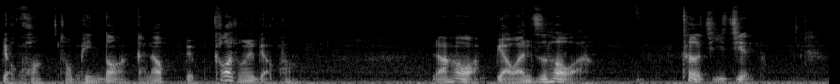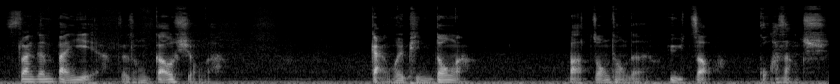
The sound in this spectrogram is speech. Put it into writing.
裱框，从屏东啊赶到高雄去裱框。然后啊，裱完之后啊，特急件。”三更半夜啊，再从高雄啊赶回屏东啊，把总统的预照啊挂上去，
